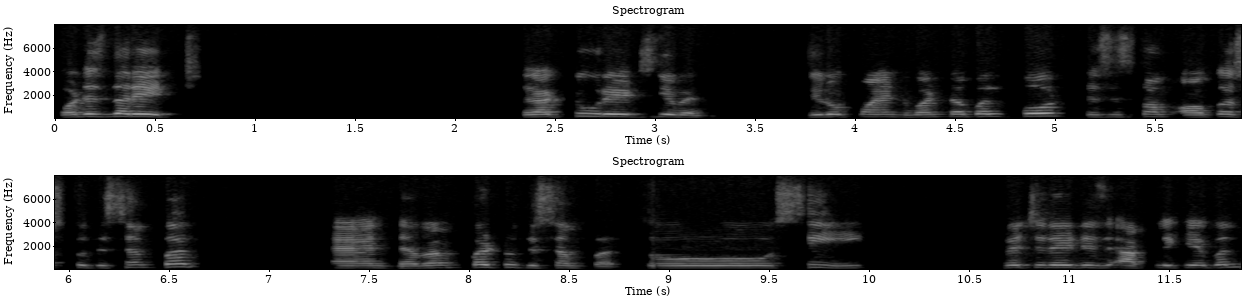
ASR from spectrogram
What is the rate? There are two rates given 0.144 this is from august to december and november to december so see which rate is applicable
